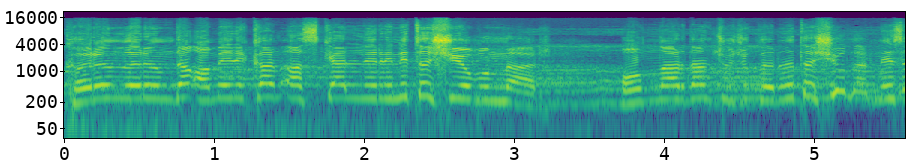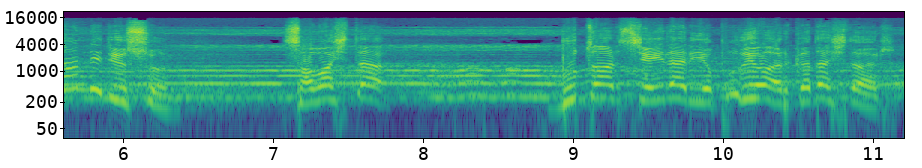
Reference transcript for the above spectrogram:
Karınlarında Amerikan askerlerini taşıyor bunlar. Onlardan çocuklarını taşıyorlar. Ne zannediyorsun? Savaşta bu tarz şeyler yapılıyor arkadaşlar.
